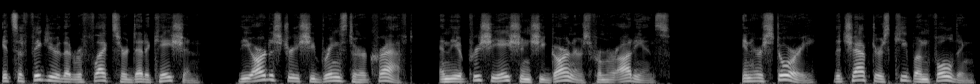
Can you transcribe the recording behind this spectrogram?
It's a figure that reflects her dedication, the artistry she brings to her craft, and the appreciation she garners from her audience. In her story, the chapters keep unfolding,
